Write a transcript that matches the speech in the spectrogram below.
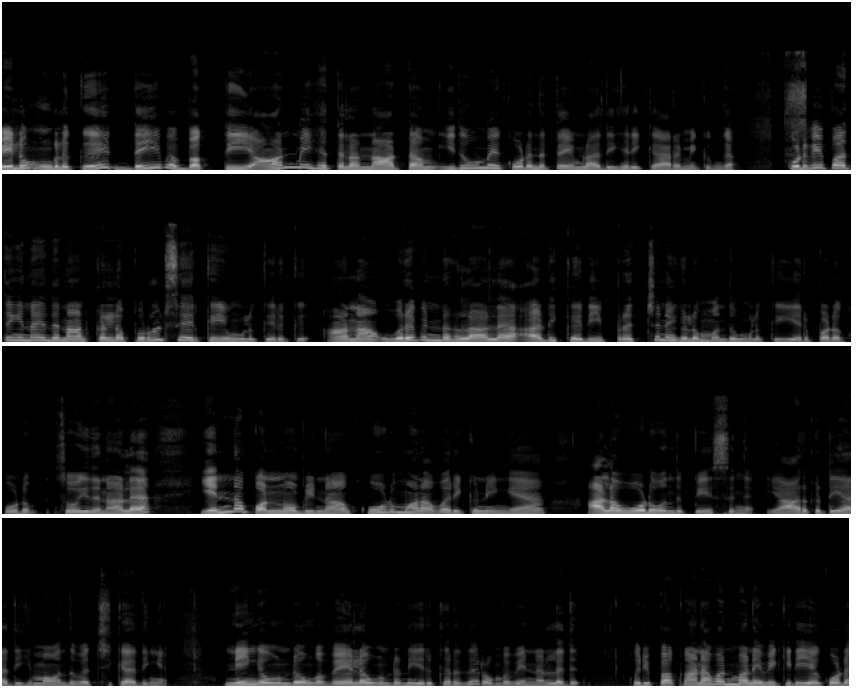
மேலும் உங்களுக்கு தெய்வ பக்தி ஆன்மீகத்தில் நாட்டம் இதுவுமே கூட இந்த டைமில் அதிகரிக்க ஆரம்பிக்குங்க. கூடவே பார்த்தீங்கன்னா இந்த நாட்களில் பொருள் சேர்க்கை உங்களுக்கு இருக்குது ஆனால் உறவினர்களால் அடிக்கடி பிரச்சனைகளும் வந்து உங்களுக்கு ஏற்படக்கூடும். ஸோ இதனால் என்ன பண்ணும் அப்படின்னா கூடுமான வரைக்கும் நீங்கள் அளவோடு வந்து பேசுங்க. யாருக்கிட்டேயும் அதிகமாக வந்து வச்சிக்காதீங்க. நீங்கள் உண்டு உங்கள் வேலை உண்டுன்னு இருக்கிறது ரொம்பவே நல்லது. குறிப்பாக கணவன் மனைவிக்கிடையே கூட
